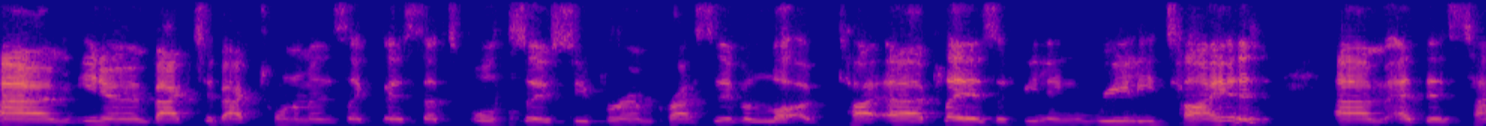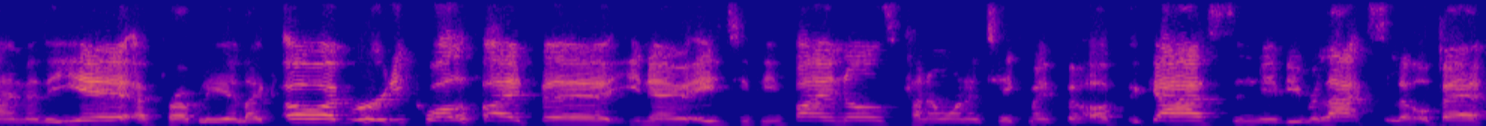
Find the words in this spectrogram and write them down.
Um, you know, in back-to-back tournaments like this, that's also super impressive. A lot of t- uh, players are feeling really tired um, at this time of the year. I probably are like, oh, I've already qualified for you know ATP finals. Kind of want to take my foot off the gas and maybe relax a little bit.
